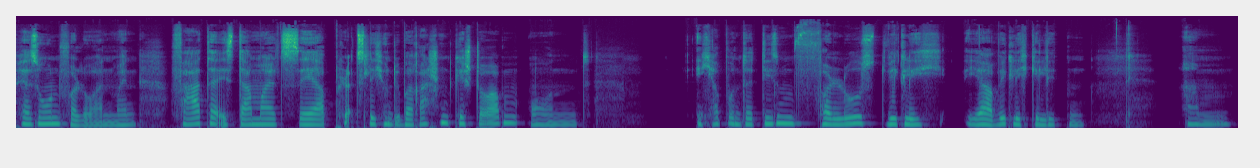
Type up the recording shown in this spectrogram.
Person verloren. Mein Vater ist damals sehr plötzlich und überraschend gestorben und ich habe unter diesem Verlust wirklich, ja, wirklich gelitten. Ähm,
